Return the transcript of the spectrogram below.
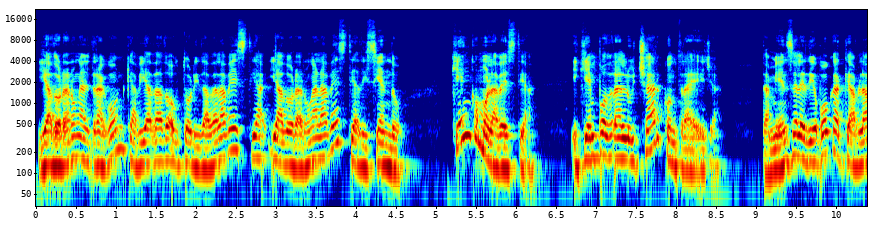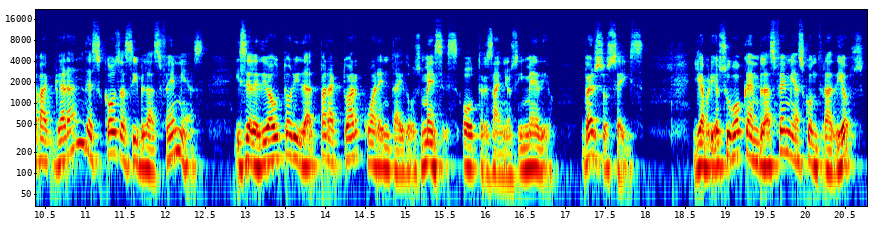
Y adoraron al dragón que había dado autoridad a la bestia, y adoraron a la bestia, diciendo, ¿quién como la bestia? ¿Y quién podrá luchar contra ella? También se le dio boca que hablaba grandes cosas y blasfemias, y se le dio autoridad para actuar cuarenta y dos meses, o tres años y medio. Verso 6. Y abrió su boca en blasfemias contra Dios,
